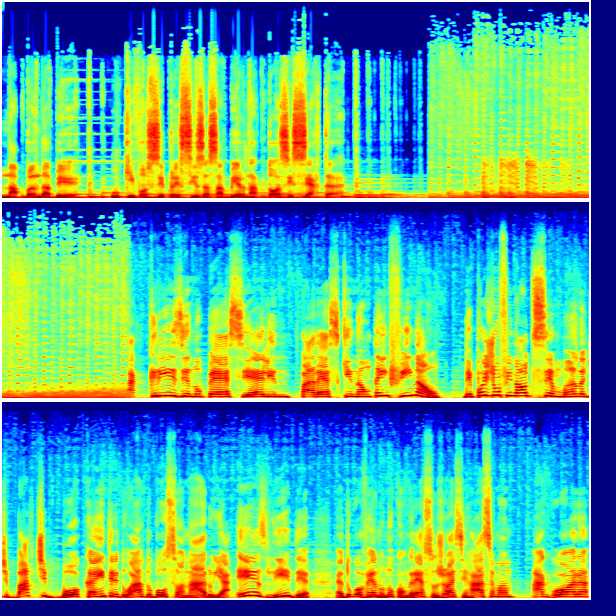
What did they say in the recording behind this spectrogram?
Na Banda B, o que você precisa saber na dose certa. A crise no PSL parece que não tem fim, não. Depois de um final de semana de bate-boca entre Eduardo Bolsonaro e a ex-líder eh, do governo no Congresso, Joyce Hasselman, Agora,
